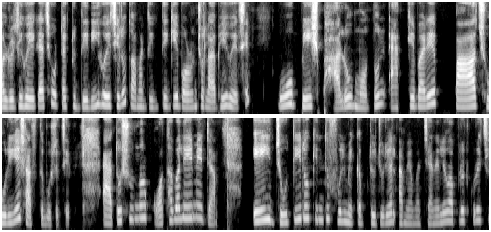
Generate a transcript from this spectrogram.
অলরেডি হয়ে গেছে ওটা একটু দেরি হয়েছিল তো আমার দেরিতে গিয়ে বরঞ্চ লাভই হয়েছে। ও বেশ ভালো মতন একেবারে পা ছড়িয়ে সাজতে বসেছে। এত সুন্দর কথা বলে এই মেয়েটা। এই জ্যোতিরও কিন্তু ফুল মেকআপ টিউটোরিয়াল আমি আমার চ্যানেলেও আপলোড করেছি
